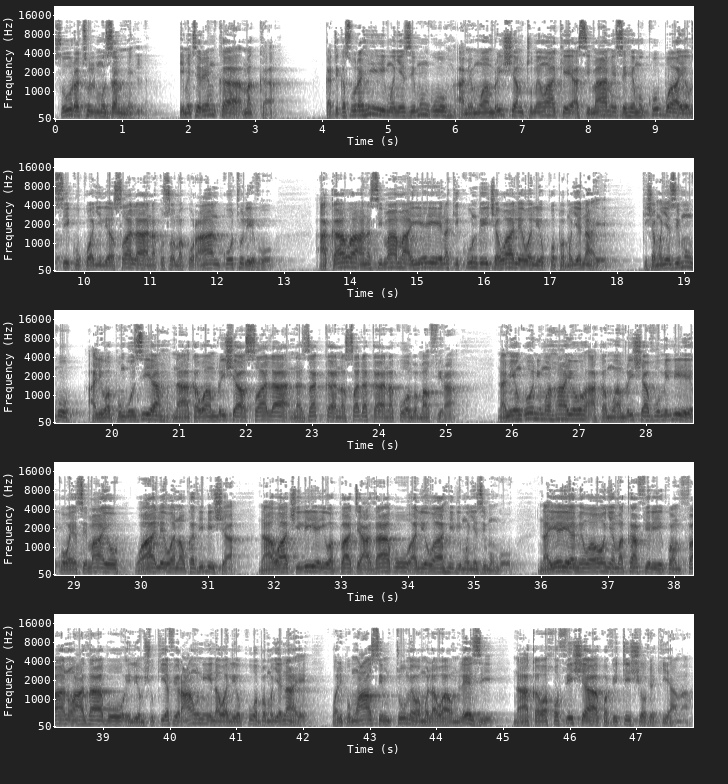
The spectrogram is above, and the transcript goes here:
Suratul Muzammil imeteremka maka. Katika sura hii Mwenyezi Mungu amemwamrisha mtume wake asimame sehemu kubwa ya usiku kwa ajili ya sala na kusoma Qur'an kwa utulivu. Akawa anasimama yeye na kikundi cha wale waliokuwa pamoja naye. Kisha Mwenyezi Mungu aliwapunguzia na akawaamrisha sala na zaka na sadaka na kuomba maghfira. Na miongoni mwa hayo akamwamrisha avumilie kwa wayasemayo wale wanaokadhibisha na waachilie iwapate adhabu aliyowaahidi Mwenyezi Mungu. Na yeye amewaonya makafiri kwa mfano adhabu iliyomshukia Firauni na waliokuwa pamoja naye walipomuasi mtume wa Mola wao mlezi na akawahofisha kwa vitisho vya kiyama.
